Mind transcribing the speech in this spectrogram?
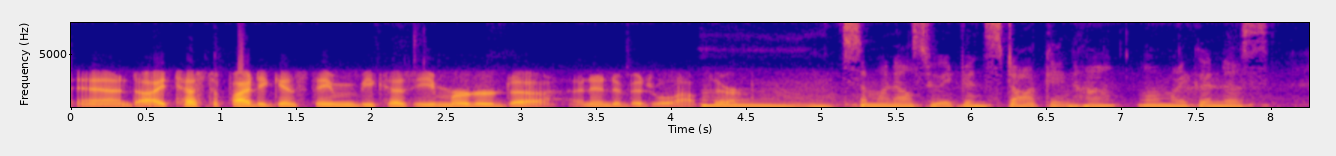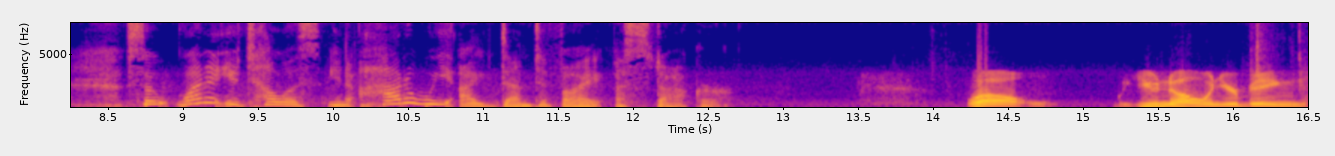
and I testified against him because he murdered uh, an individual out there. Mm, someone else who had been stalking, huh? Oh my goodness. So why don't you tell us, you know, how do we identify a stalker? Well, you know when you're being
